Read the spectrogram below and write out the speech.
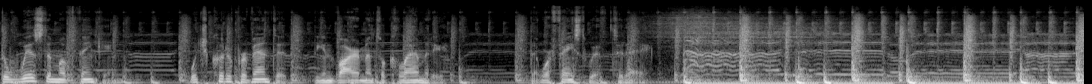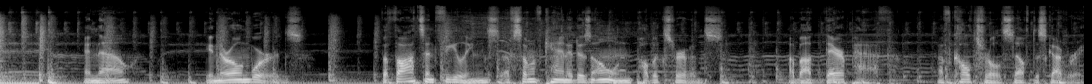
the wisdom of thinking, which could have prevented the environmental calamity that we're faced with today. And now, in their own words, the thoughts and feelings of some of Canada's own public servants about their path of cultural self discovery.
